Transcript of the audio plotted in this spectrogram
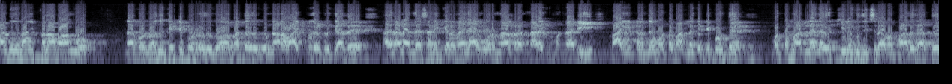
ஆடுதான் இப்பதான் வாங்குவோம். நான் கொண்டு வந்து கெட்டி போடுறதுக்கோ மற்றதுக்கு உண்டான வாய்ப்புகள் இருக்காது. அதனால இந்த சனிக்கிழமை ஒரு நாள் ரெண்டு நாளைக்கு முன்னாடி வாங்கிட்டு வந்து மொட்டை மாட்டில் கெட்டி போட்டு மொட்டை மாட்டில் அது கீழே குதிச்சிடாம பாதுகாத்து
